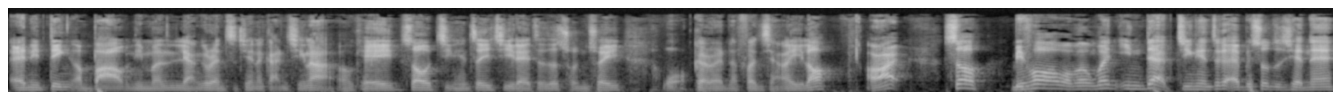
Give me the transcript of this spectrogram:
anything about 你们两个人之间的感情啦。OK，so、今天这一集呢，只是纯粹我个人的分享而已咯。Alright，so before 我们 went in depth 今天这个 episode 之前呢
